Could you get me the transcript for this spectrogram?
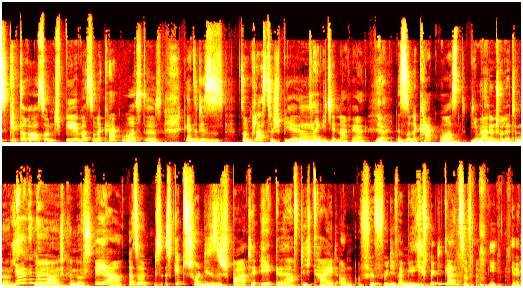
Es gibt doch auch so ein Spiel, was so eine Kackwurst ist. Kennst du dieses, so ein Plastikspiel? Zeige ich dir nachher. Mhm. Ja. Das ist so eine Kackwurst, die Mit man... einer Toilette, ne? Ja, genau. Ja, ja, ich kenne das. Ja, ja, also es, es gibt schon diese Sparte Ekelhaftigkeit und für, für die Familie, für die ganze Familie.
